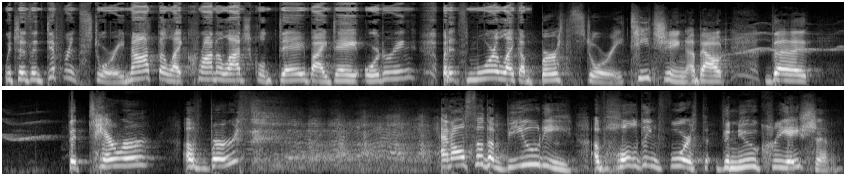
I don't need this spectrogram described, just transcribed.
which is a different story, not the like chronological day by day ordering, but it's more like a birth story, teaching about the, the terror of birth and also the beauty of holding forth the new creation.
